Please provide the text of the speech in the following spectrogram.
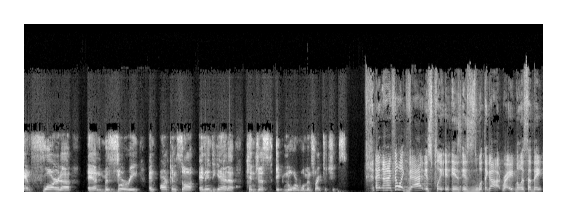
and Florida and Missouri and Arkansas and Indiana can just ignore women's right to choose. And, and, I feel like that is play is is what they got right, Melissa. They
